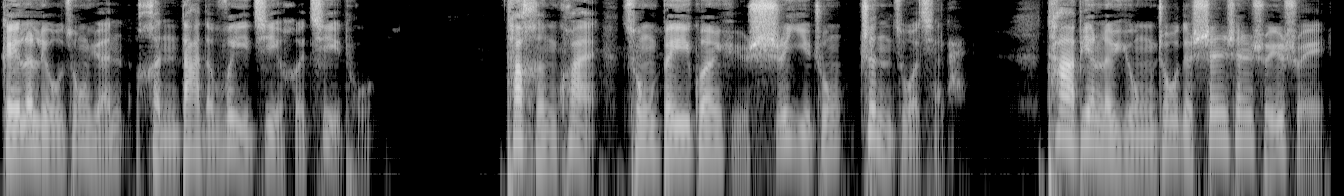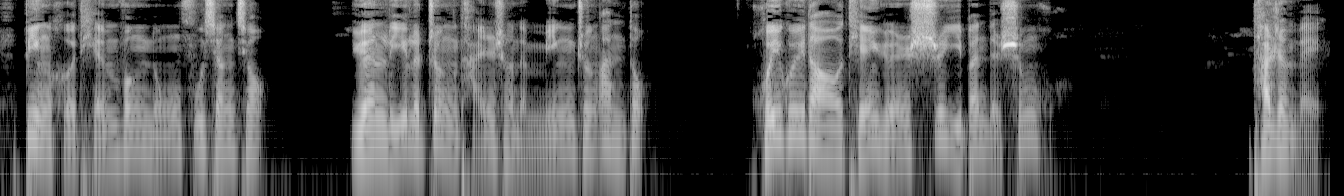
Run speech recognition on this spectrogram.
给了柳宗元很大的慰藉和寄托，他很快从悲观与失意中振作起来。踏遍了永州的山山水水，并和田翁农夫相交，远离了政坛上的明争暗斗，回归到田园诗一般的生活。他认为，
